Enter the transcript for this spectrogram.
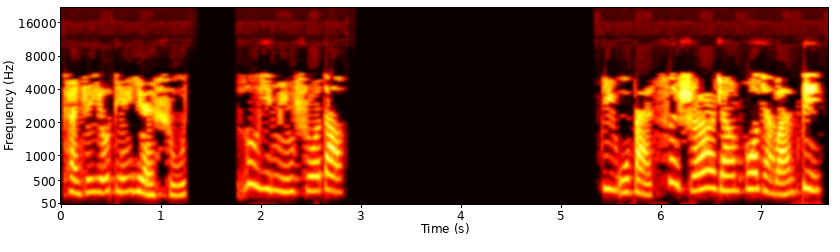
看着有点眼熟。陆一鸣说道。第五百四十二章播讲完毕。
